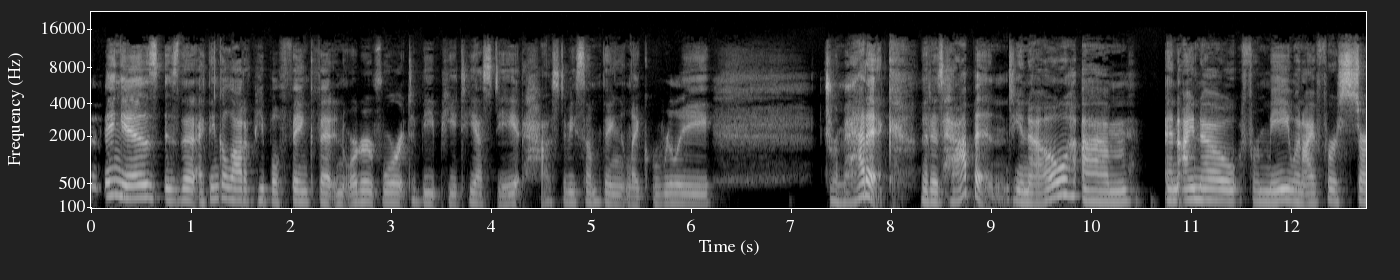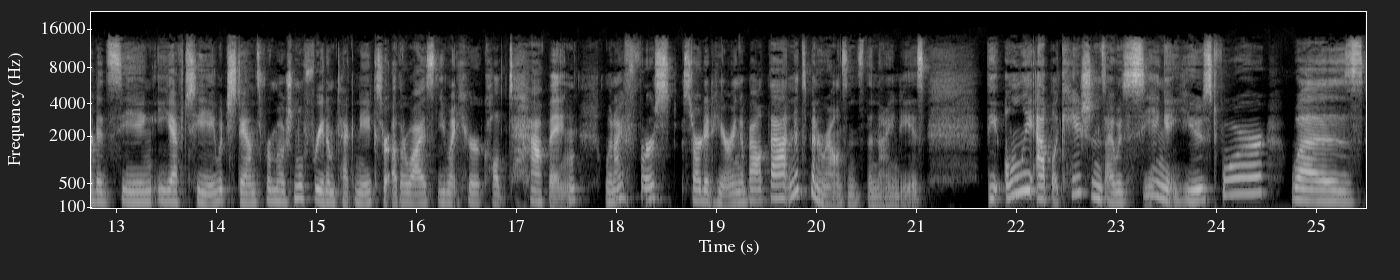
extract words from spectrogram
the thing is, is that I think a lot of people think that in order for it to be PTSD, it has to be something like really dramatic that has happened, you know? Um, and I know for me, when I first started seeing EFT, which stands for emotional freedom techniques, or otherwise you might hear called tapping, when I first started hearing about that, and it's been around since the 90s, the only applications I was seeing it used for was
